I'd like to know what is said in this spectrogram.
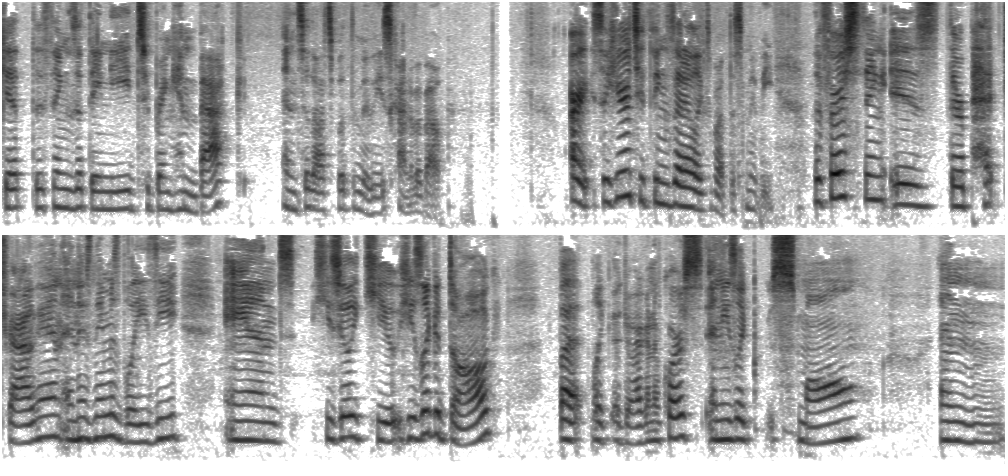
get the things that they need to bring him back. And so that's what the movie is kind of about. Alright, so here are two things that I liked about this movie. The first thing is their pet dragon, and his name is Blazey, and he's really cute. He's like a dog, but like a dragon, of course, and he's like small and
